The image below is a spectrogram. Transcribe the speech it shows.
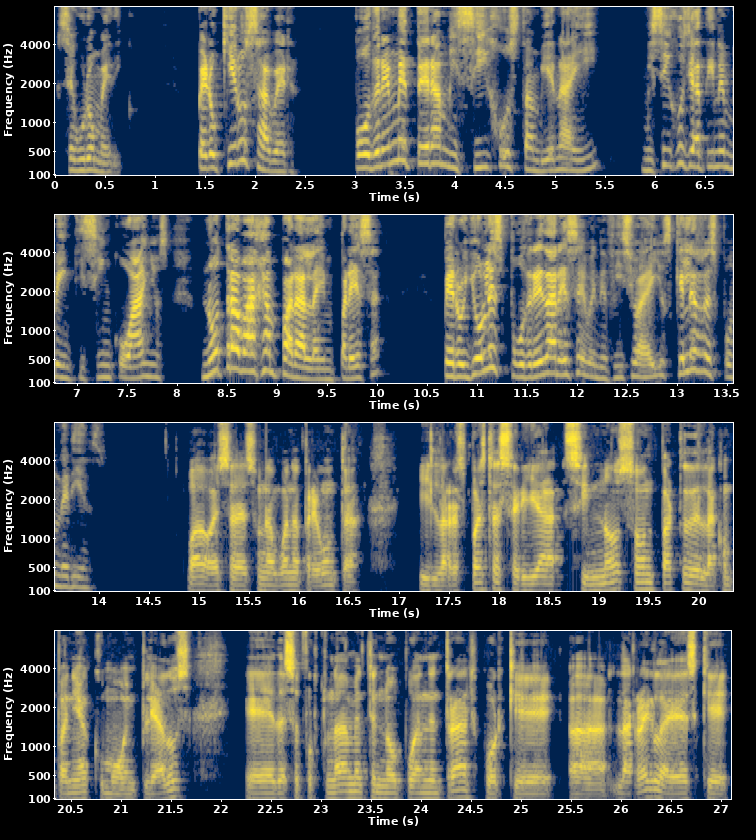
seguro médico. Pero quiero saber, ¿podré meter a mis hijos también ahí? Mis hijos ya tienen 25 años, no trabajan para la empresa, pero yo les podré dar ese beneficio a ellos. ¿Qué les responderías? Wow, esa es una buena pregunta. Y la respuesta sería, si no son parte de la compañía como empleados, eh, desafortunadamente no pueden entrar porque ah, la regla es que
